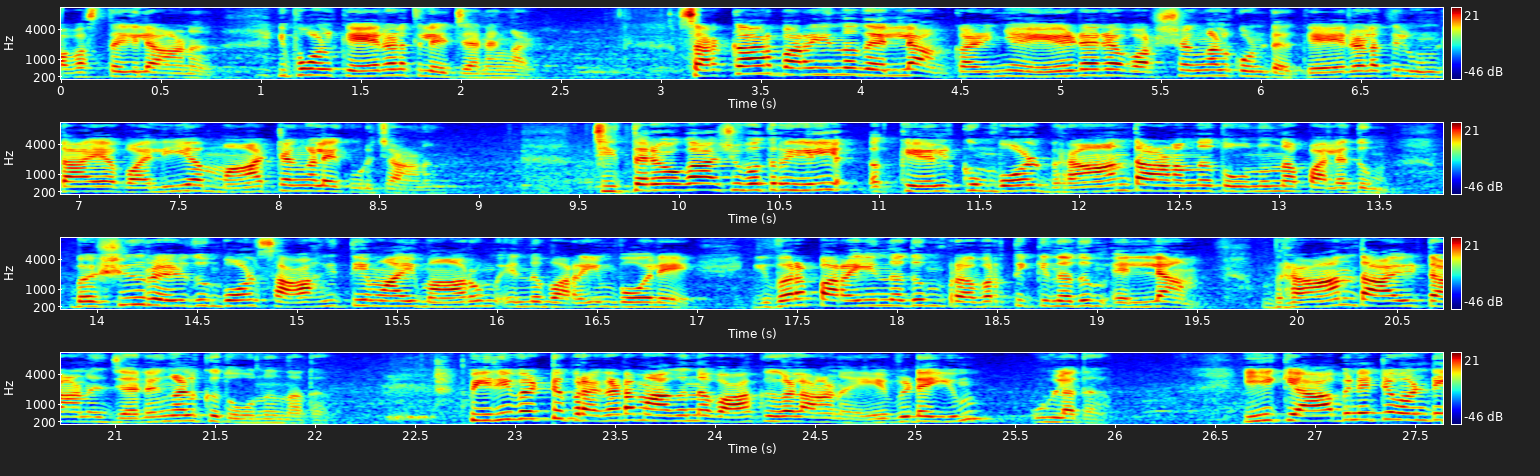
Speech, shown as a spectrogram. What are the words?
അവസ്ഥയിലാണ് ഇപ്പോൾ കേരളത്തിലെ ജനങ്ങൾ. സർക്കാർ പറയുന്നതെല്ലാം കഴിഞ്ഞ ഏഴര വർഷങ്ങൾ കൊണ്ട് കേരളത്തിൽ ഉണ്ടായ വലിയ മാറ്റങ്ങളെക്കുറിച്ചാണ്. ചിത്തരോഗാശുപത്രിയിൽ കേൾക്കുമ്പോൾ ഭ്രാന്താണെന്ന് തോന്നുന്ന പലതും ബഷീർ എഴുതുമ്പോൾ സാഹിത്യമായി മാറും എന്ന് പറയും പോലെ ഇവർ പറയുന്നതും പ്രവർത്തിക്കുന്നതും എല്ലാം ഭ്രാന്തായിട്ടാണ് ജനങ്ങൾക്ക് തോന്നുന്നത്. പിരിവെട്ട് പ്രകടമാകുന്ന വാക്കുകളാണ് എവിടെയും ഉള്ളത്. ഈ ക്യാബിനറ്റ് വണ്ടി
